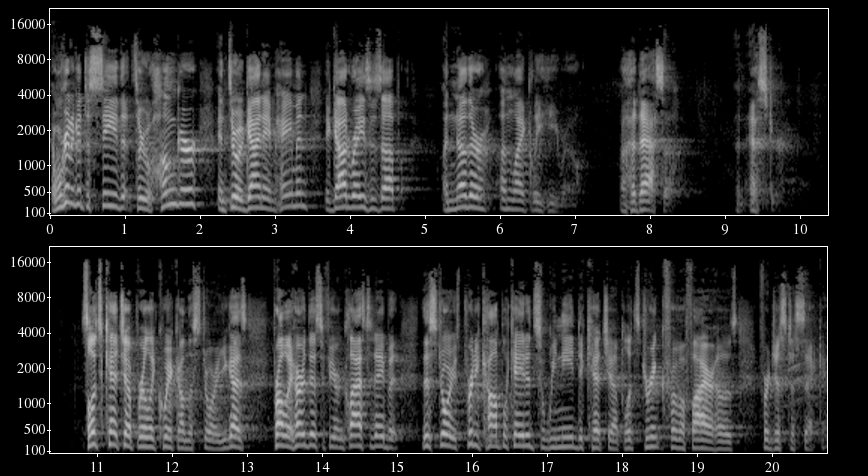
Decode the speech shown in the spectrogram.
And we're going to get to see that through hunger and through a guy named Haman, that God raises up another unlikely hero, a Hadassah, an Esther. So let's catch up really quick on the story. You guys probably heard this if you're in class today, but this story is pretty complicated, so we need to catch up. Let's drink from a fire hose for just a second.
